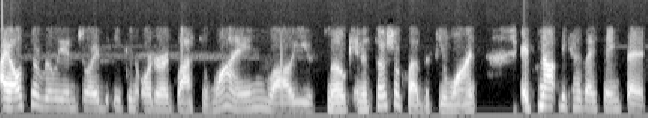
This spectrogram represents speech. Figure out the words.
I also really enjoyed that you can order a glass of wine while you smoke in a social club if you want. It's not because I think that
